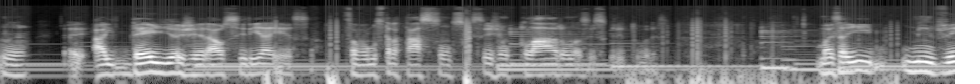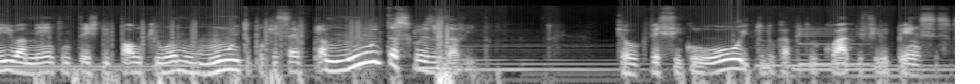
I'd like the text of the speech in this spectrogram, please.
Né? É, a ideia geral seria essa. Só vamos tratar assuntos que sejam claros nas Escrituras. Mas aí me veio à mente um texto de Paulo que eu amo muito porque serve para muitas coisas da vida. Que é o versículo 8 do capítulo 4 de Filipenses.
